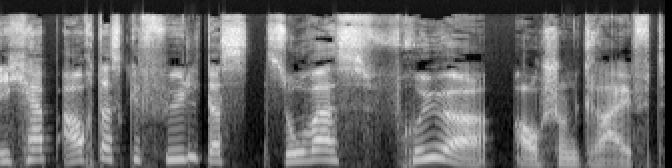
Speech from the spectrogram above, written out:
Ich habe auch das Gefühl, dass sowas früher auch schon greift.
